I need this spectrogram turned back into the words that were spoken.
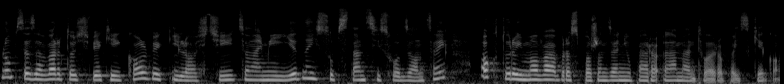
lub za zawartość w jakiejkolwiek ilości co najmniej jednej substancji słodzącej, o której mowa w rozporządzeniu Parlamentu Europejskiego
